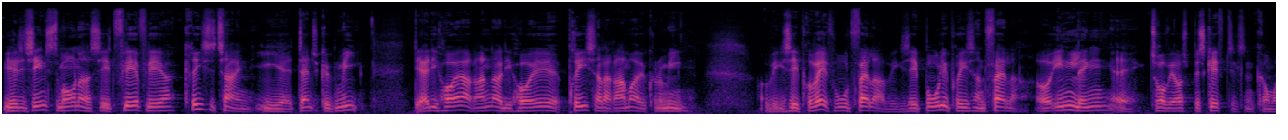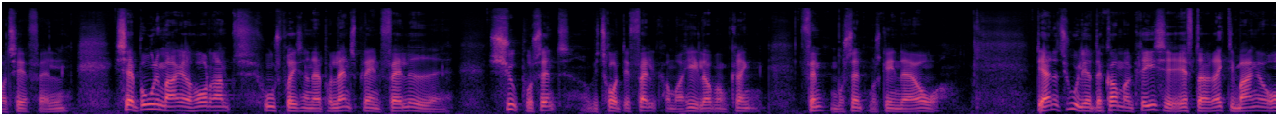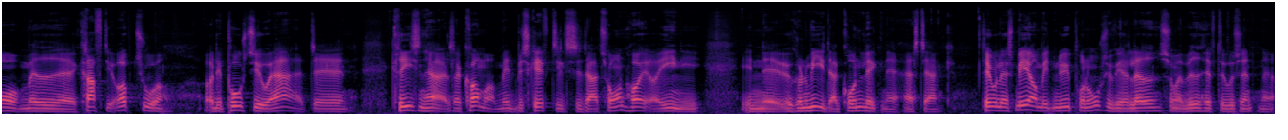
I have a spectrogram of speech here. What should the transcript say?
Vi har de seneste måneder set flere og flere krisetegn i øh, dansk økonomi. Det er de højere renter og de høje priser, der rammer økonomien. Og vi kan se, at privatforbruget falder, og vi kan se, at boligpriserne falder, og inden længe øh, tror vi også, at beskæftigelsen kommer til at falde. Især boligmarkedet er hårdt ramt. Huspriserne er på landsplan faldet øh, 7 procent, og vi tror, at det fald kommer helt op omkring 15 procent, måske endda over. Det er naturligt, at der kommer en krise efter rigtig mange år med øh, kraftig optur, og det positive er, at øh, krisen her altså kommer med en beskæftigelse, der er tårnhøj, og egentlig en øh, økonomi, der grundlæggende er stærk. Det vil læse mere om i den nye prognose, vi har lavet, som er vedhæftet udsendt her.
